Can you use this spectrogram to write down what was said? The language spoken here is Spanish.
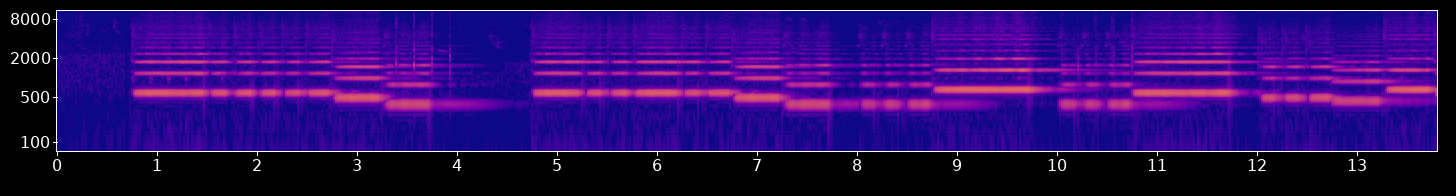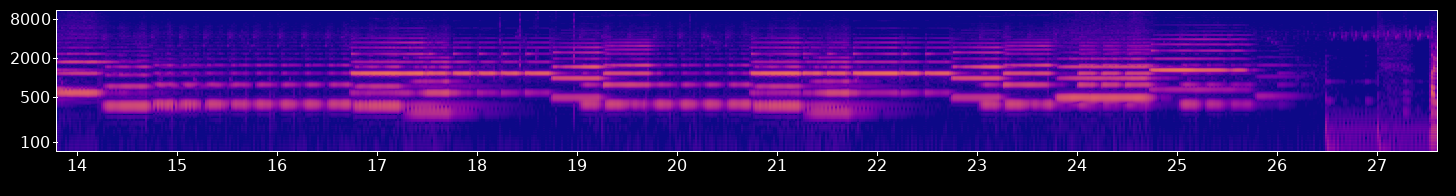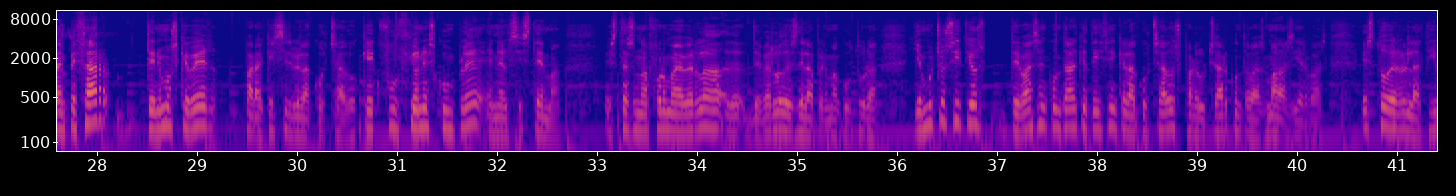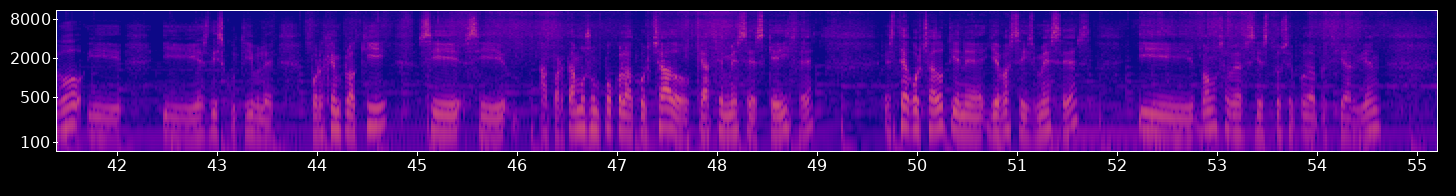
Para empezar, tenemos que ver para qué sirve el acolchado, qué funciones cumple en el sistema. Esta es una forma de, verla, de verlo desde la permacultura. Y en muchos sitios te vas a encontrar que te dicen que el acolchado es para luchar contra las malas hierbas. Esto es relativo y, es discutible. Por ejemplo, aquí, si, si, apartamos un poco el acolchado que hace meses que hice, este acolchado tiene, lleva seis meses y vamos a ver si esto se puede apreciar bien.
